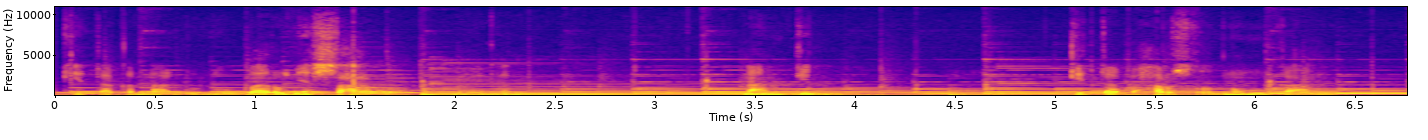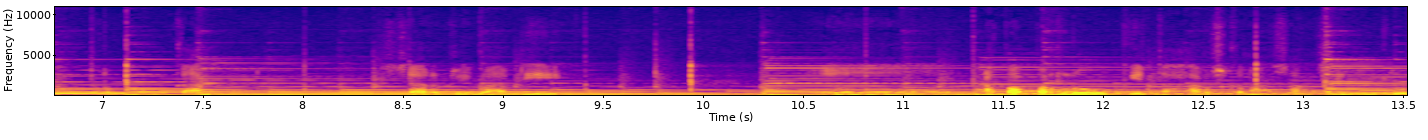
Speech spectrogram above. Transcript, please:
kita kena dulu baru nyesal ya kan? Nah mungkin kita harus renungkan renungkan secara pribadi apa perlu kita harus kena sanksi dulu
